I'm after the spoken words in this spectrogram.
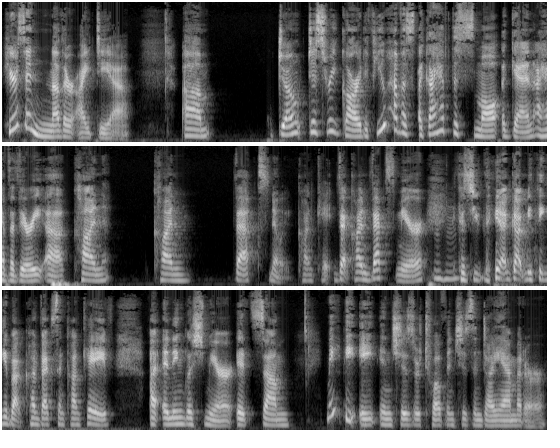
Here's another idea. Um, don't disregard if you have a like I have this small again. I have a very uh con convex no concave ve- convex mirror Mhm. because you got me thinking about convex and concave. Uh, an English mirror. It's um maybe eight inches or twelve inches in diameter,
